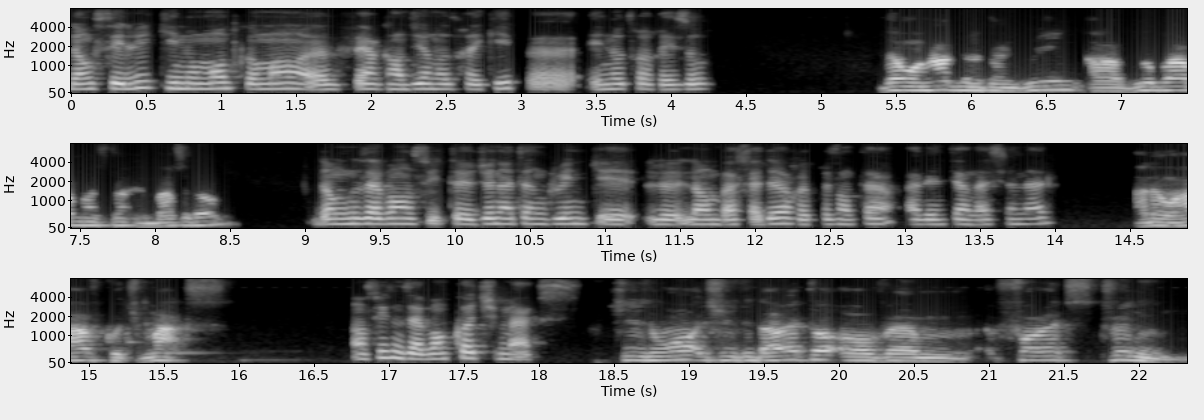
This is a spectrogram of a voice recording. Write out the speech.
Donc, c'est lui qui nous montre comment euh, faire grandir notre équipe euh, et notre réseau. Then we have Jonathan Green, our global master ambassador. Donc, nous avons ensuite euh, Jonathan Green, qui est l'ambassadeur représentant à l'international. And then we have Coach Max. Ensuite, nous avons Coach Max, She's the one, she's the director of um, Forex training.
